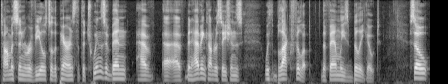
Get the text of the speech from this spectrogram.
Thomasin reveals to the parents that the twins have been have uh, have been having conversations with Black Phillip, the family's billy goat. So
